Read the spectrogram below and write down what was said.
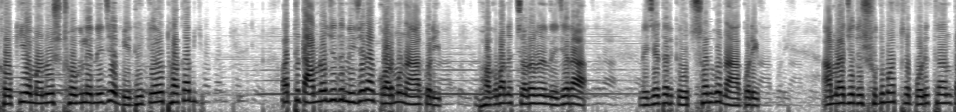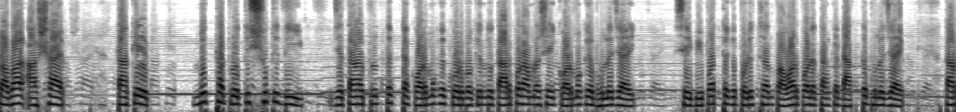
ঠকিয়ে মানুষ ঠকলে নিজে, বিধিকেও ঠকাবি। অর্থাৎ আমরা যদি নিজেরা কর্ম না করি, ভগবানের চরণে নিজেরা নিজেদেরকে উৎসর্গ না করি, আমরা যদি শুধুমাত্র পরিত্রাণ পাবার আশায় তাকে মিথ্যা প্রতিশ্রুতি দিই যে তার প্রত্যেকটা কর্মকে করব, কিন্তু তারপর আমরা সেই কর্মকে ভুলে যাই, সেই বিপদ থেকে পরিত্রাণ পাওয়ার পরে তাকে ডাকতে ভুলে যাই, তার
